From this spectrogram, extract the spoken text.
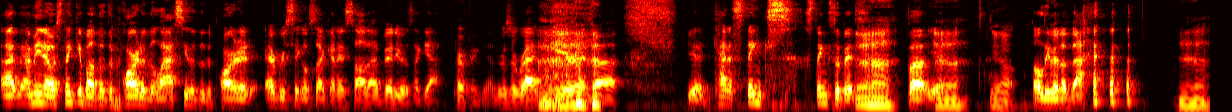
I, I, mean, I was thinking about the Departed, the last scene of the Departed. Every single second I saw that video, I was like, yeah, perfect. Yeah, there's a rat in here, and uh, yeah, it kind of stinks, stinks a bit. but yeah, yeah, yeah, I'll leave it at that. yeah,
